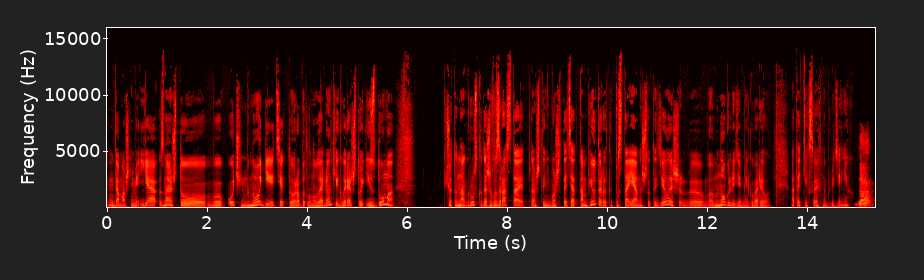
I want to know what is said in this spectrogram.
домашними. Я знаю, что что очень многие, те, кто работал на удаленке, говорят, что из дома что-то нагрузка даже возрастает, потому что ты не можешь отойти от компьютера, ты постоянно что-то делаешь. Э, много людей мне говорило о таких своих наблюдениях. Да,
